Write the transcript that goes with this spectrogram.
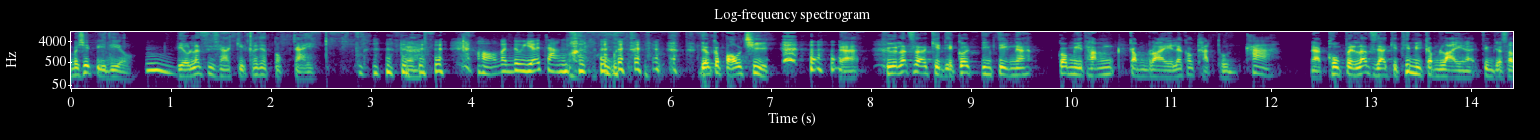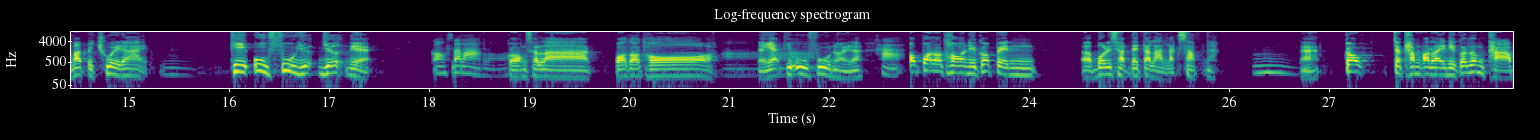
ไม่ใช่ปีเดียว เดี๋ยวรัฐวิสาหกิจเขาจะตกใจนะอ๋อ มันดูเยอะจัง เดี๋ยวกระเป๋าฉีกนะคือรัฐวิสาหกิจเนี่ยก็จริงๆนะก็มีทั้งกำไรและก็ขาดทุนค่ะนะคงเป็นรัฐวิสาหกิจที่มีกำไรนะจึงจะสามารถไปช่วยได้ ที่อู้ฟู่เยอะๆเนี่ย กองสลากเหรอ กองสลากปตทอ๋อออย่างเงี้ยที่อู้ฟู่หน่อยนะค่ะเอาปตทเนี่ยก็เป็นเอ่อบริษัทในตลาดหลักทรัพย์นะอืมนะก็จะทำอะไรเนี่ยก็ต้องถาม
